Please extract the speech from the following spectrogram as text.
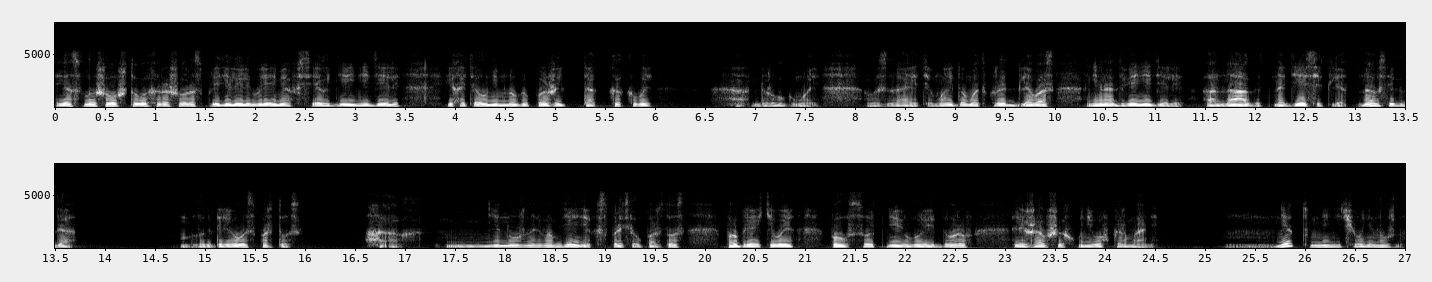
Я слышал, что вы хорошо распределили время всех дней недели и хотел немного пожить так, как вы. Друг мой, вы знаете, мой дом открыт для вас не на две недели, а на год, на десять лет, навсегда. Благодарю вас, Портос. Ах, не нужно ли вам денег? Спросил Портос, побрякивая полсотни луидоров, лежавших у него в кармане. Нет, мне ничего не нужно.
